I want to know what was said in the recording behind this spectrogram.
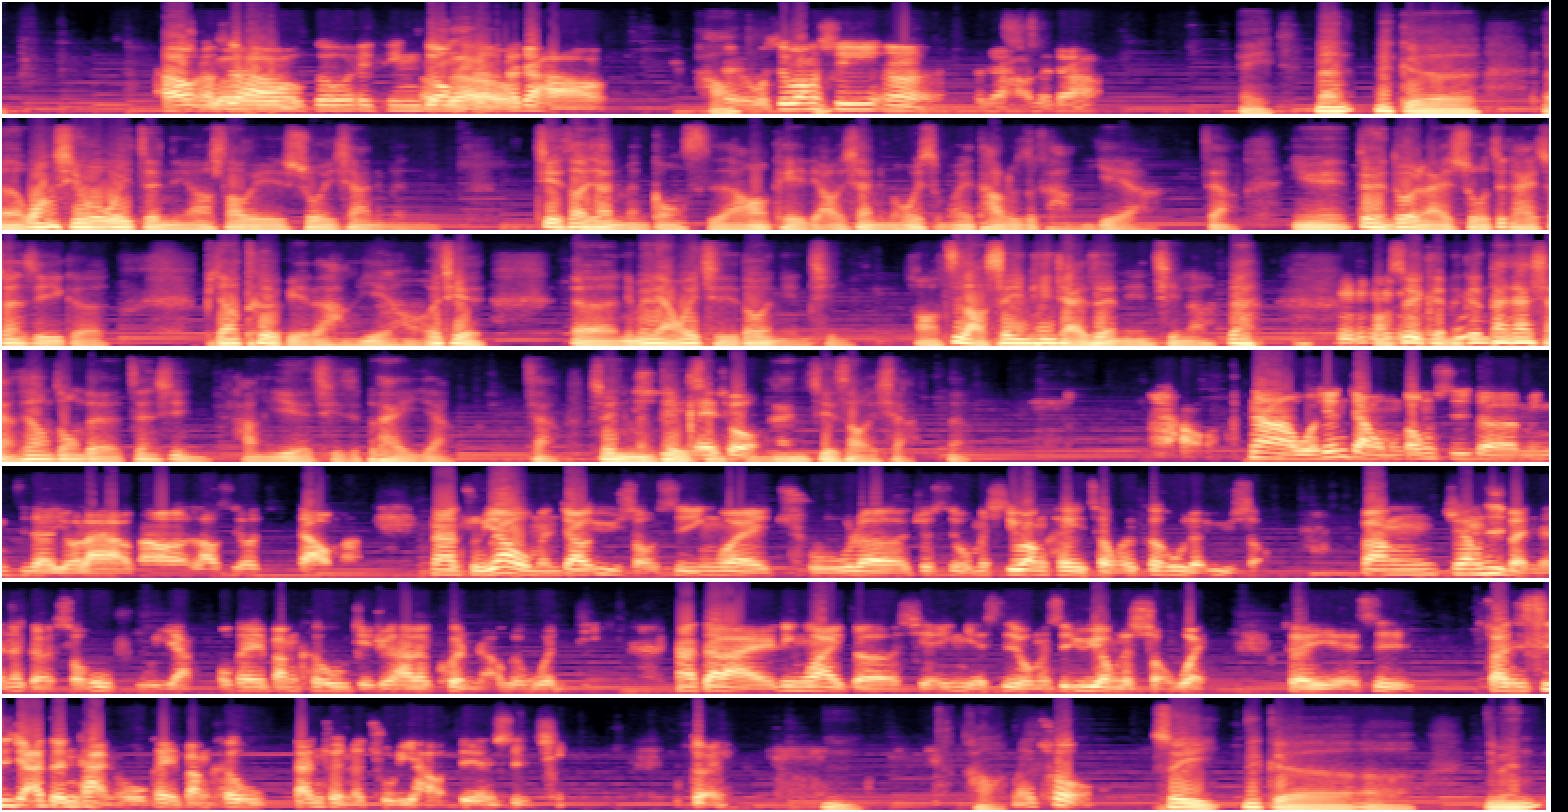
好，老师好，各位听众大家好，好，对，我是汪希，嗯，大家好，大家好。哎，那那个呃，汪希或魏征，你要稍微说一下你们，介绍一下你们公司，然后可以聊一下你们为什么会踏入这个行业啊？这样，因为对很多人来说，这个还算是一个比较特别的行业哈，而且呃，你们两位其实都很年轻哦，至少声音听起来是很年轻啊，对。吧，哦，所以 可能跟大家想象中的征信行业其实不太一样，这样，所以你们可以先简单介绍一下，那好，那我先讲我们公司的名字的由来啊，刚刚老师有提到嘛。那主要我们叫御手，是因为除了就是我们希望可以成为客户的御手，帮就像日本的那个守护符一样，我可以帮客户解决他的困扰跟问题。那再来另外一个谐音也是我们是御用的守卫，所以也是算是私家侦探，我可以帮客户单纯的处理好这件事情。对，嗯，好。没错。所以那个呃，你们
